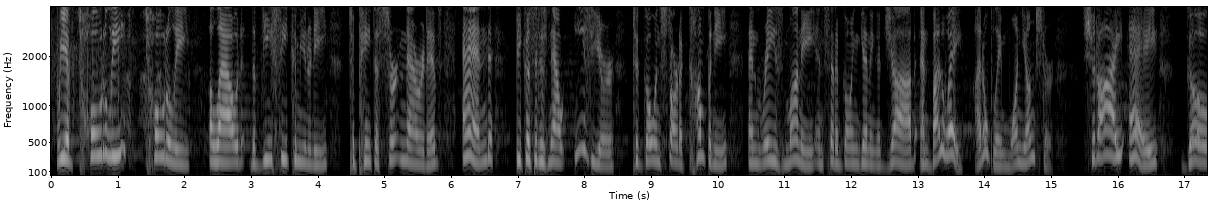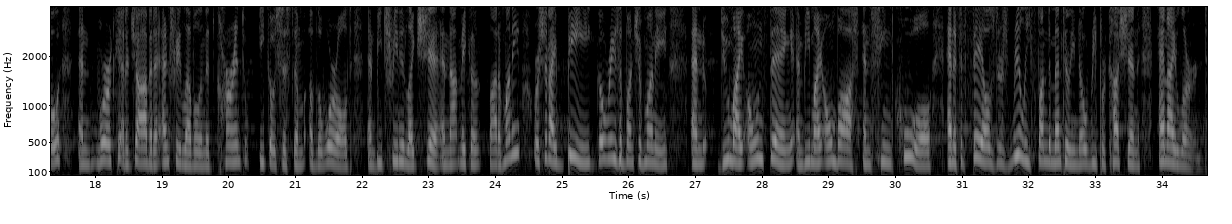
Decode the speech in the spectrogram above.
we have totally, totally allowed the VC community to paint a certain narrative, and because it is now easier to go and start a company and raise money instead of going getting a job. And by the way, I don't blame one youngster. Should I, A, go and work at a job at an entry level in the current ecosystem of the world and be treated like shit and not make a lot of money? Or should I B, go raise a bunch of money and do my own thing and be my own boss and seem cool? And if it fails, there's really fundamentally no repercussion, and I learned.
